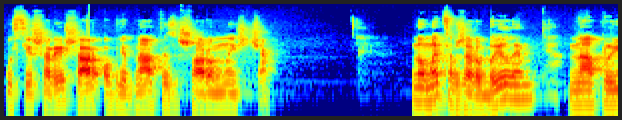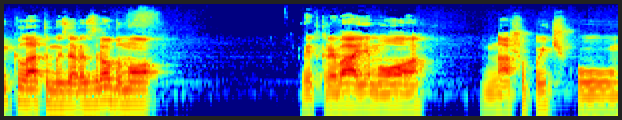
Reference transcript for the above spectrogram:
усі шари, шар об'єднати з шаром нижче. Ну, ми це вже робили. Наприклад, ми зараз зробимо. Відкриваємо нашу пичку.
